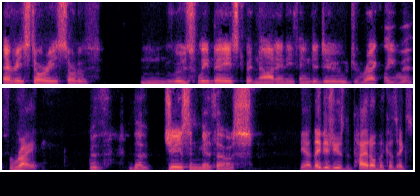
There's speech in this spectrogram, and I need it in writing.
every story is sort of loosely based, but not anything to do directly with right with the Jason mythos. Yeah, they just use the title because they to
